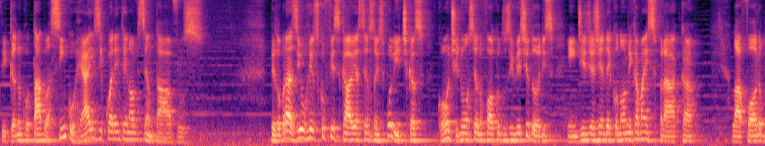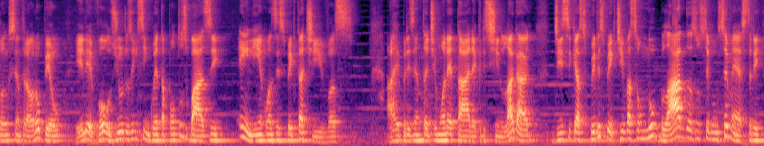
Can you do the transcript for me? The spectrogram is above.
ficando cotado a R$ 5,49. Pelo Brasil, o risco fiscal e as tensões políticas continuam sendo foco dos investidores em dia de agenda econômica mais fraca. Lá fora, o Banco Central Europeu elevou os juros em 50 pontos base, em linha com as expectativas. A representante monetária Christine Lagarde disse que as perspectivas são nubladas no segundo semestre,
